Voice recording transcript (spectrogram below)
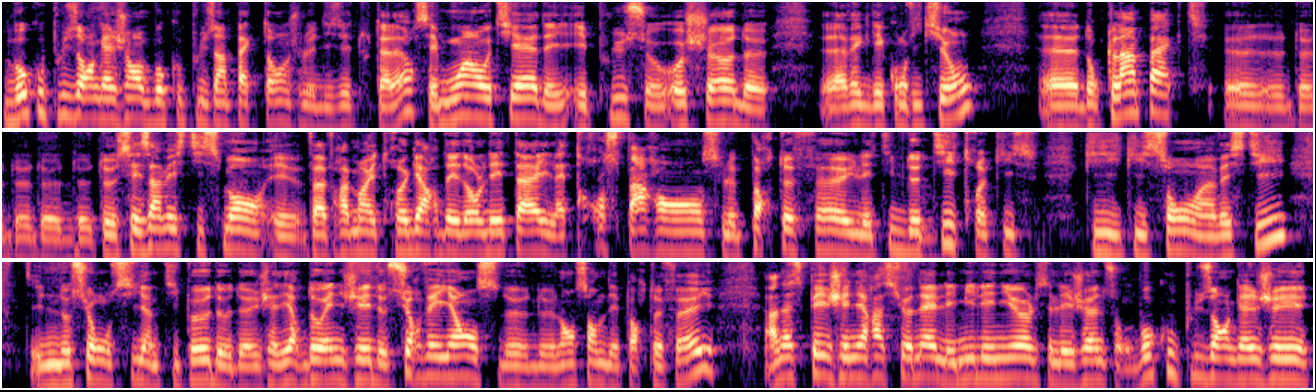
beaucoup plus engageant, beaucoup plus impactant, je le disais tout à l'heure. C'est moins au tiède et, plus au chaud avec des convictions. Euh, donc l'impact euh, de, ces investissements va vraiment être regardé dans le détail, la transparence, le portefeuille, les types de titres qui, qui, sont investis. Une notion aussi un petit peu de, j'allais dire d'ONG, de surveillance de, l'ensemble des portefeuilles. Un aspect générationnel, les millennials, les jeunes sont beaucoup plus engagés,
